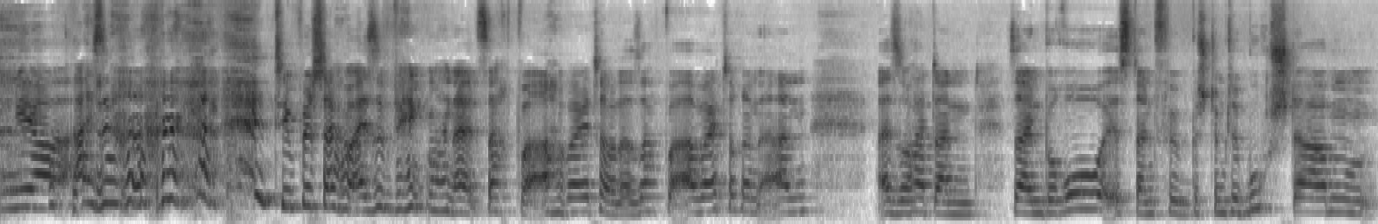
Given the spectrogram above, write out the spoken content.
Ja, also typischerweise fängt man als Sachbearbeiter oder Sachbearbeiterin an also hat dann sein Büro, ist dann für bestimmte Buchstaben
